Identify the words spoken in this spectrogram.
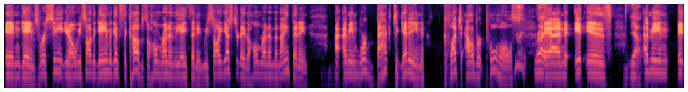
in games. We're seeing, you know, we saw the game against the Cubs, the home run in the eighth inning. We saw yesterday the home run in the ninth inning. I, I mean, we're back to getting clutch Albert Pujols, right, right. and it is. Yeah, I mean, it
